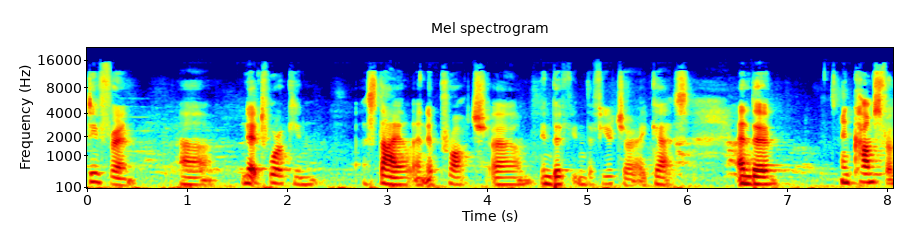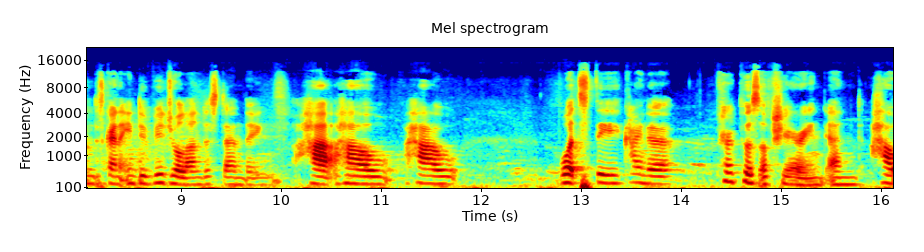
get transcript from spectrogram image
different uh, networking style and approach um, in the in the future, I guess. And the it comes from this kind of individual understanding how how how what's the kind of purpose of sharing and how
